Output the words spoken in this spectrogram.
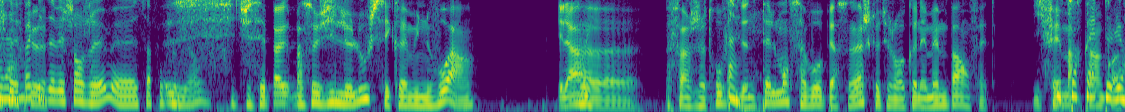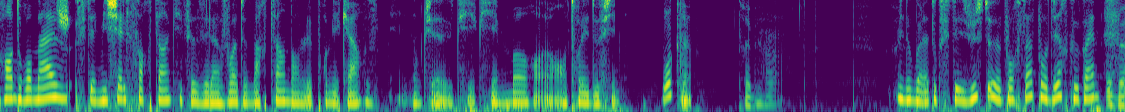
savais trouve pas qu'ils avaient changé, mais ça fonctionne bien. si tu sais pas, parce que Gilles Lelouch, c'est quand même une voix. hein. Et là, Oui. euh, enfin, je trouve qu'il Ah. donne tellement sa voix au personnage que tu le reconnais même pas en fait. Il fait Histoire quand Martin même de quoi. lui rendre hommage, c'était Michel Fortin qui faisait la voix de Martin dans le premier Cars, donc euh, qui, qui est mort euh, entre les deux films. Ok. voilà. Très bien. Mais donc voilà, donc c'était juste euh, pour ça, pour dire que quand même, Eh ben,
